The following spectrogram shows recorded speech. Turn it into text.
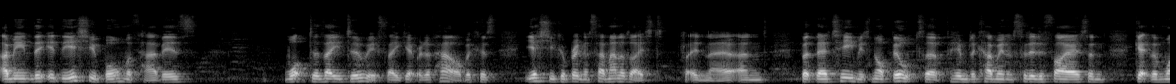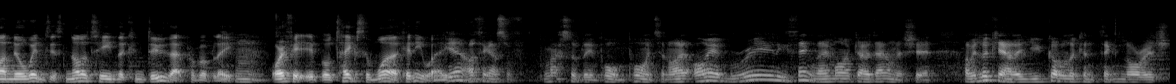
I mean, the the issue Bournemouth have is what do they do if they get rid of Howe? Because yes, you could bring a Sam Allardyce in there, and but their team is not built for him to come in and solidify it and get them one 0 wins. It's not a team that can do that probably, hmm. or if it, it will take some work anyway. Yeah, I think that's a massively important point, and I, I really think they might go down this year. I mean, looking at it, you've got to look and think Norwich.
